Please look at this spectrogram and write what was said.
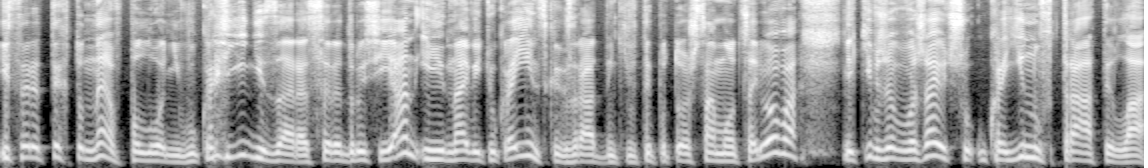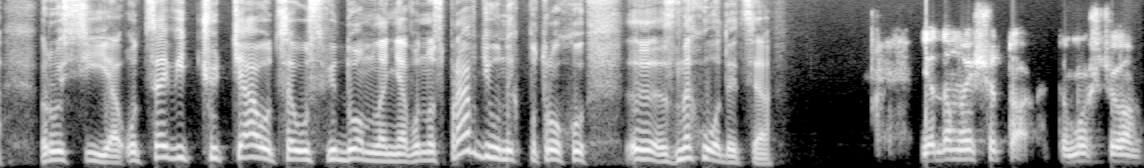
і серед тих, хто не в полоні в Україні зараз, серед росіян і навіть українських зрадників, типу того ж самого царьова, які вже вважають, що Україну втратила Росія. Оце відчуття, оце усвідомлення, воно справді у них потроху е, знаходиться. Я думаю, що так, тому що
